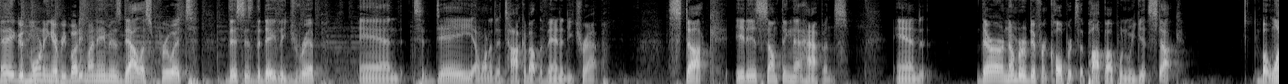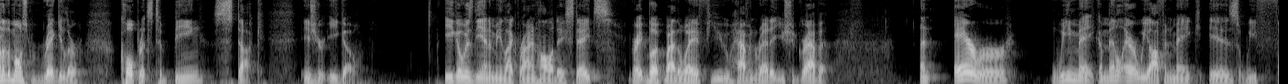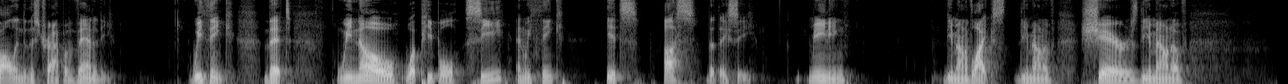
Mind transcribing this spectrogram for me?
Hey, good morning, everybody. My name is Dallas Pruitt. This is the Daily Drip, and today I wanted to talk about the vanity trap. Stuck. It is something that happens, and there are a number of different culprits that pop up when we get stuck. But one of the most regular culprits to being stuck is your ego. Ego is the enemy, like Ryan Holiday states. Great book, by the way. If you haven't read it, you should grab it. Error we make, a mental error we often make, is we fall into this trap of vanity. We think that we know what people see and we think it's us that they see, meaning the amount of likes, the amount of shares, the amount of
